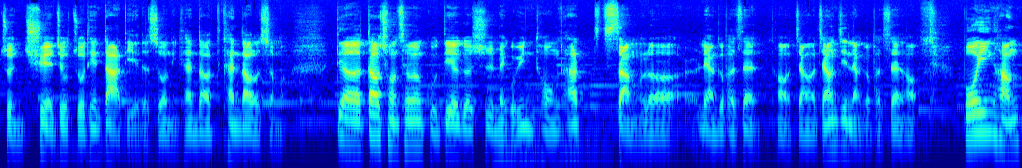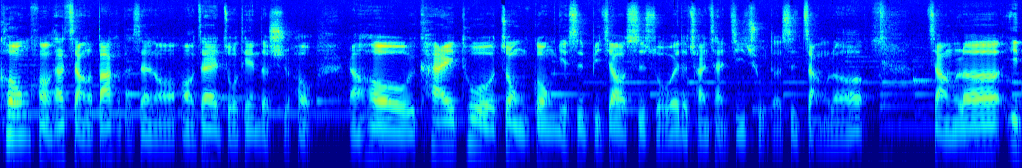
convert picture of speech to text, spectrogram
准确，就昨天大跌的时候，你看到看到了什么？第二道琼成分股，第二个是美国运通，它涨了两个 percent，好，涨了将近两个 percent 哈。波音航空哈，它涨了八个 percent 哦，好，在昨天的时候，然后开拓重工也是比较是所谓的传产基础的，是涨了涨了一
